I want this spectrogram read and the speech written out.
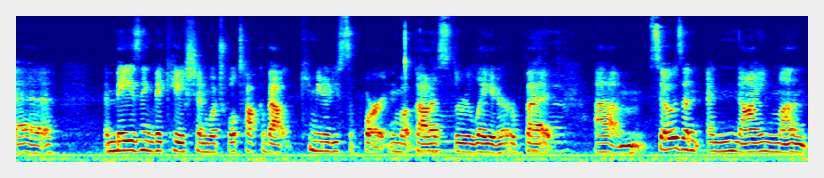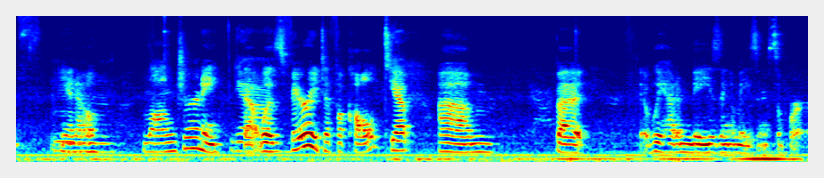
a amazing vacation, which we'll talk about community support and what got us through later. But um, so it was a, a nine month, you know, long journey. Yeah. that was very difficult. Yep. Um, but we had amazing, amazing support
